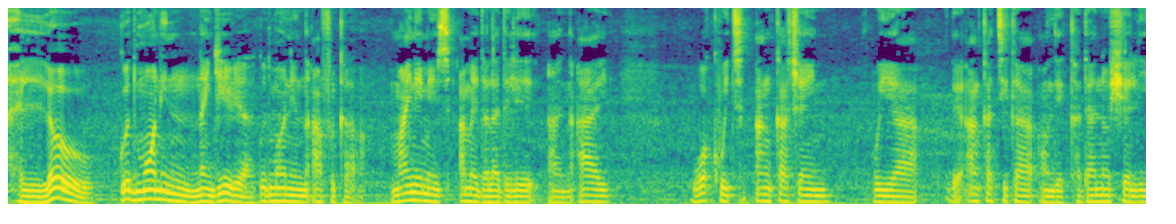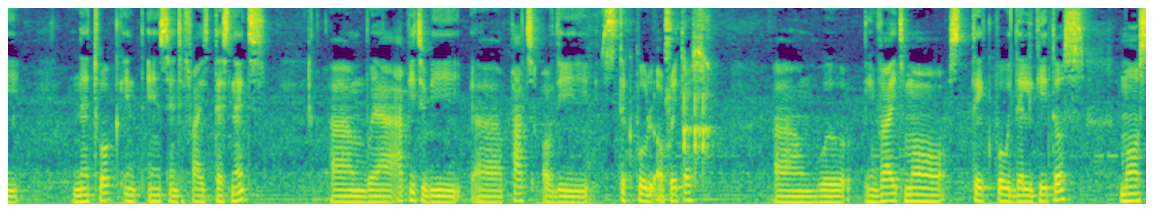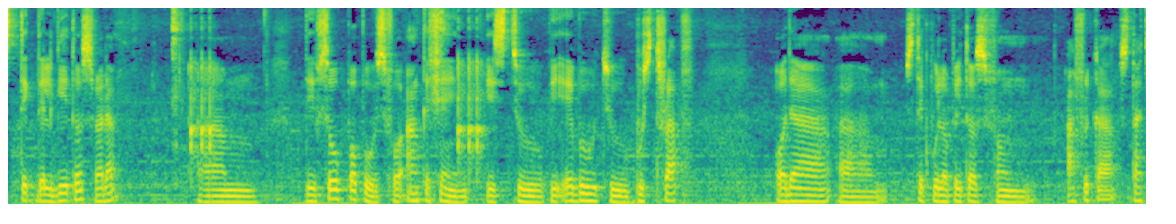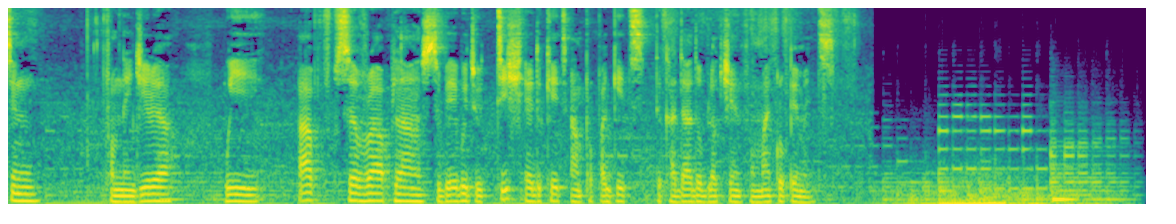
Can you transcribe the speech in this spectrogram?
Hello, good morning, Nigeria, good morning, Africa. My name is Ahmed Oladele and I work with Anchor Chain. We are the anchor ticker on the Cardano Shelley network in incentivized testnets. Um, we are happy to be uh, part of the stake pool operators. Um, we'll invite more stake pool delegators, more stake delegators rather. Um, the sole purpose for Anchor Chain is to be able to bootstrap other um, stake pool operators from Africa, starting from Nigeria. We have several plans to be able to teach, educate, and propagate the Cardano blockchain for micropayments.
